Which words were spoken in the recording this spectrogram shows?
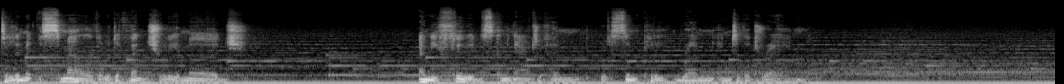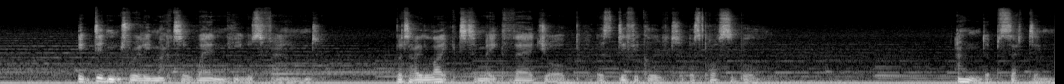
to limit the smell that would eventually emerge. Any fluids coming out of him would simply run into the drain. It didn't really matter when he was found, but I liked to make their job as difficult as possible. And upsetting.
